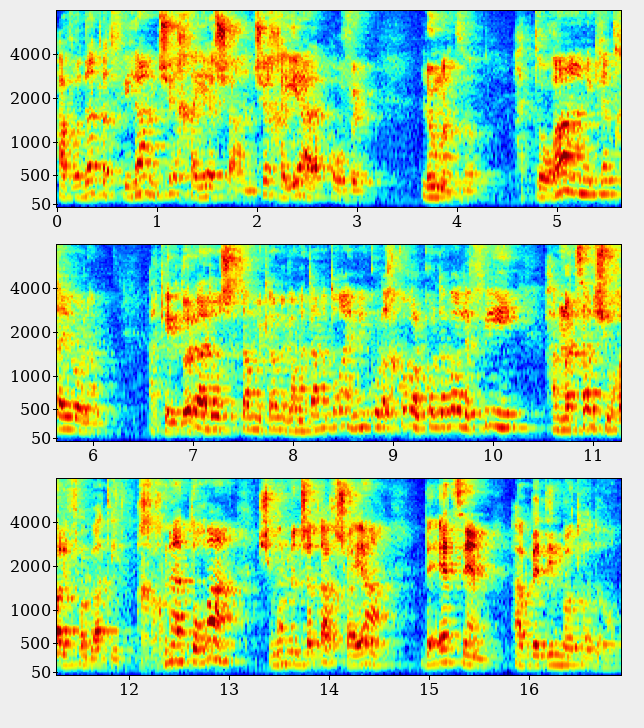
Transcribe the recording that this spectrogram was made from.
עבודת התפילה, אנשי חיי שעה, אנשי חיי ההווה. לעומת זאת, התורה נקראת חיי עולם. על כן גדולי הדור ששמו עיקר מגמתם התורה, העמיקו לחקור על כל דבר לפי המצב שיוכל לפעול בעתיד. חכמי התורה, שמעון בן שטח שהיה בעצם אב בית דין באותו דור,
